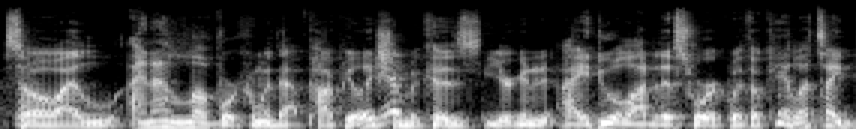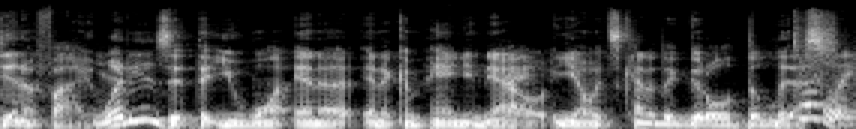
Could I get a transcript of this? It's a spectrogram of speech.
So I and I love working with that population Uh-huh. Yep. because you're gonna. I do a lot of this work with. Okay, let's identify what is it that you want in a in a companion now. Right. You know, it's kind of the good old the list. Totally.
